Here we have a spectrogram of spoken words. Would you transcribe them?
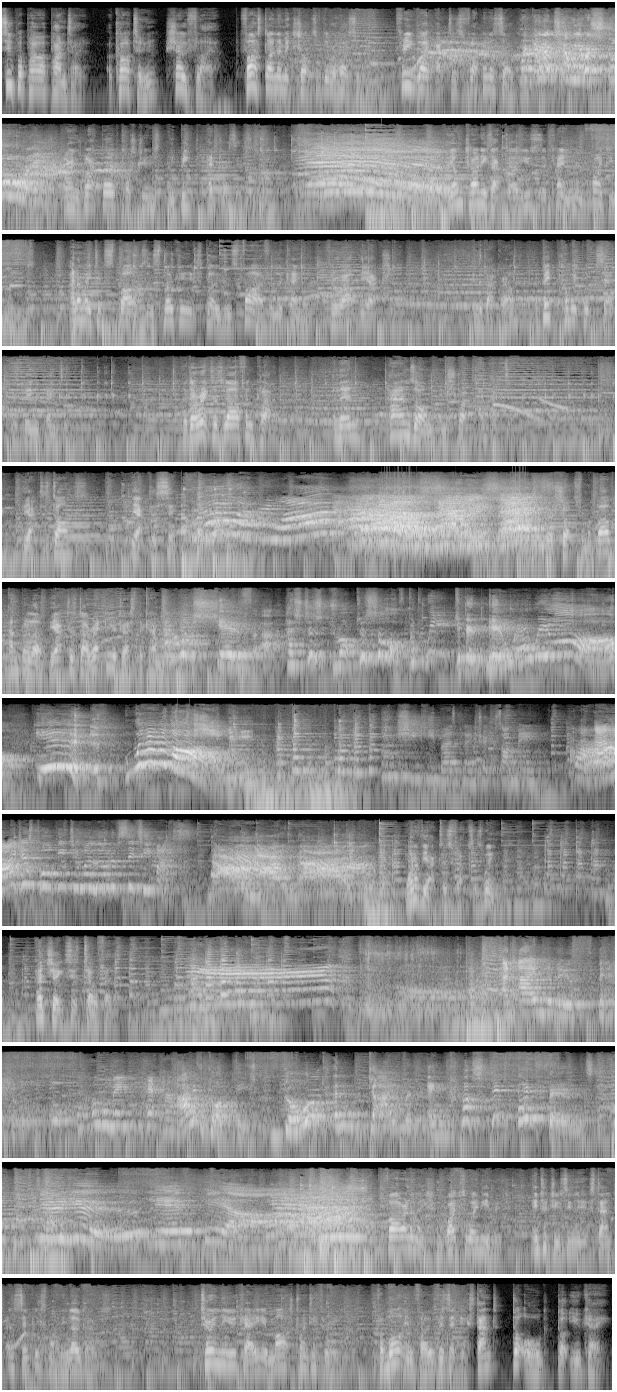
Superpower Panto, a cartoon show flyer. Fast dynamic shots of the rehearsal room. Three white actors flap in a circle, We're gonna tell you a story! wearing blackbird costumes and beat headdresses. Yeah! A young Chinese actor uses a cane in fighting moves. Animated sparks and smoking explosions fire from the cane throughout the action. In the background, a big comic book set is being painted. The directors laugh and clap, and then hands on instruct an actor. The actors dance, the actors sing. Hello everyone! Shall we say? There are shots from above and below. The actors directly address the camera. Our chauffeur has just dropped us off, but we don't know where we are. Yes, where are we? You cheeky birds playing tricks on me. Am I just talking to a load of city mice? No, no, no. One of the actors flaps his wings and shakes his tail feather. And I'm the most special. Call me Pepper. I've got these gold and diamond encrusted headphones. Do you live here? Fire Animation wipes away the image, introducing the Extant and Simply Smiley logos. Touring the UK in March 23. For more info, visit extant.org.uk.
